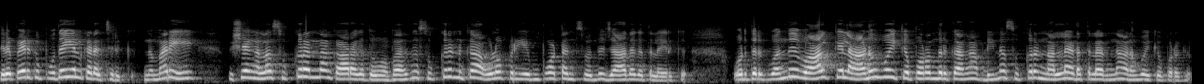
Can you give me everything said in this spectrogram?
சில பேருக்கு புதையல் கிடச்சிருக்கு. இந்த மாதிரி விஷயங்கள்லாம் சுக்கரன் தான் காரகத்துவம். அதாவது சுக்கரனுக்கு அவ்வளோ பெரிய இம்பார்ட்டன்ஸ் வந்து ஜாதகத்தில் இருக்குது ஒருத்தருக்கு வந்து வாழ்க்கையில் அனுபவிக்க பிறந்திருக்காங்க அப்படின்னா சுக்கரன் நல்ல இடத்துல இருந்து அனுபவிக்க பிறகு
